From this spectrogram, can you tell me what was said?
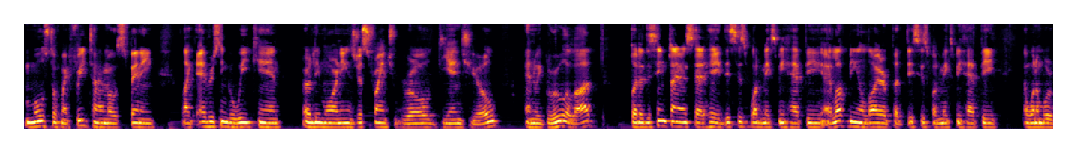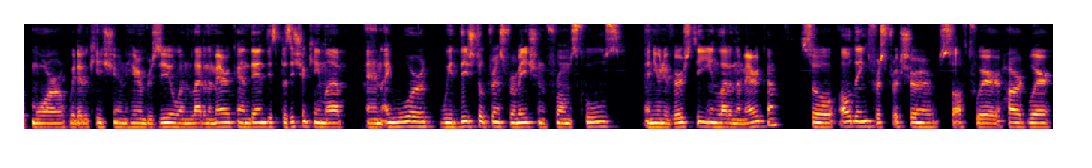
most of my free time I was spending like every single weekend, early mornings, just trying to grow the NGO. And we grew a lot. But at the same time, I said, hey, this is what makes me happy. I love being a lawyer, but this is what makes me happy. I want to work more with education here in Brazil and Latin America. And then this position came up and I work with digital transformation from schools and university in Latin America. So all the infrastructure, software, hardware,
